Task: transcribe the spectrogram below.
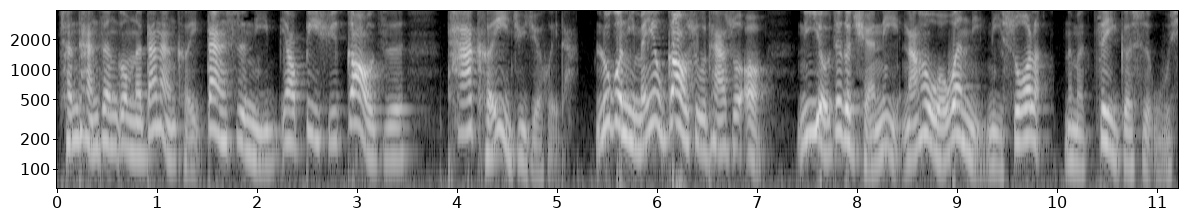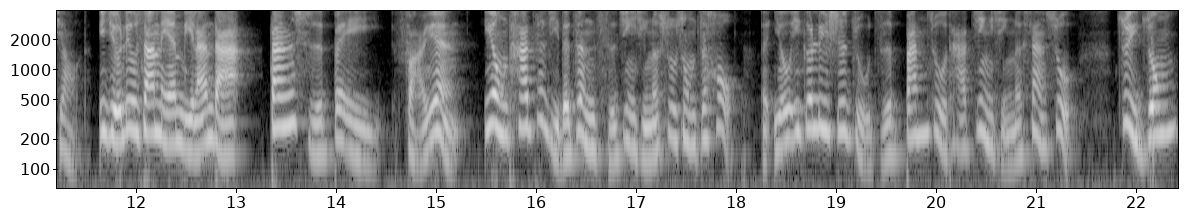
呈堂证供呢？当然可以，但是你要必须告知。他可以拒绝回答。如果你没有告诉他说：“哦，你有这个权利。”然后我问你，你说了，那么这个是无效的。一九六三年，米兰达当时被法院用他自己的证词进行了诉讼之后，呃，由一个律师组织帮助他进行了上诉。最终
